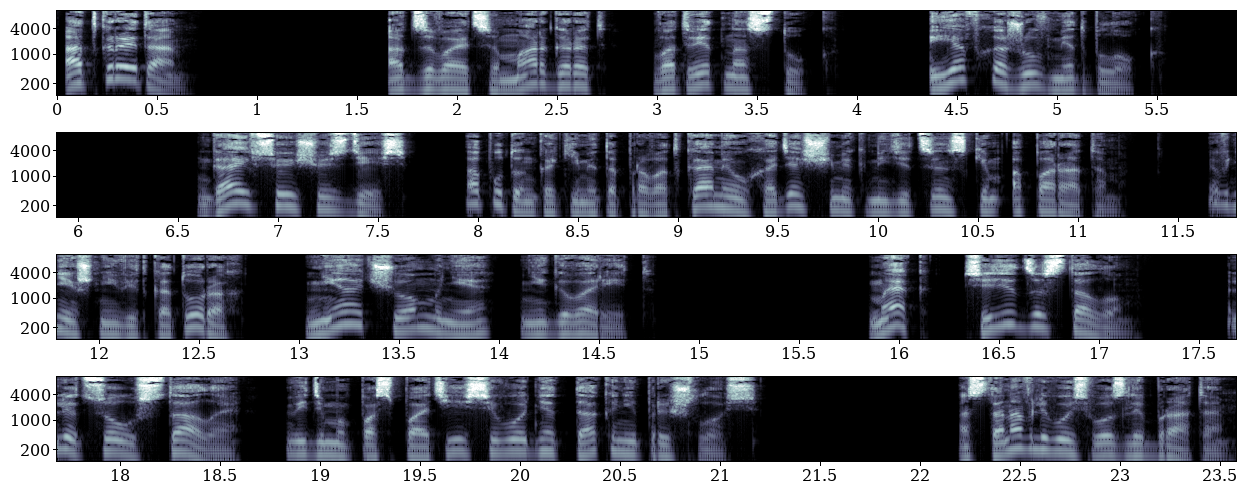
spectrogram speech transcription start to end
«Открыто!» — отзывается Маргарет в ответ на стук. И я вхожу в медблок. Гай все еще здесь, опутан какими-то проводками, уходящими к медицинским аппаратам, внешний вид которых ни о чем мне не говорит. Мэг сидит за столом, лицо усталое, Видимо, поспать ей сегодня так и не пришлось. Останавливаюсь возле брата.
